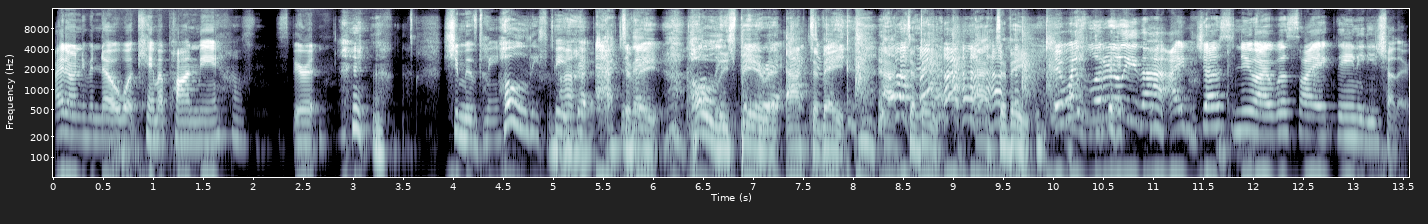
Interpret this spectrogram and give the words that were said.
I don't even know what came upon me. Oh, spirit. she moved me. Holy Spirit, activate. Holy Spirit, activate. Activate. Activate. It was literally that. I just knew I was like, they need each other.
